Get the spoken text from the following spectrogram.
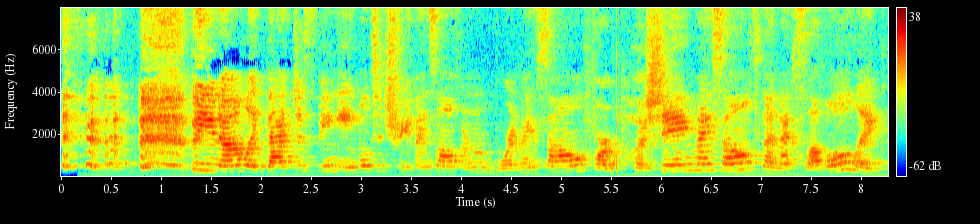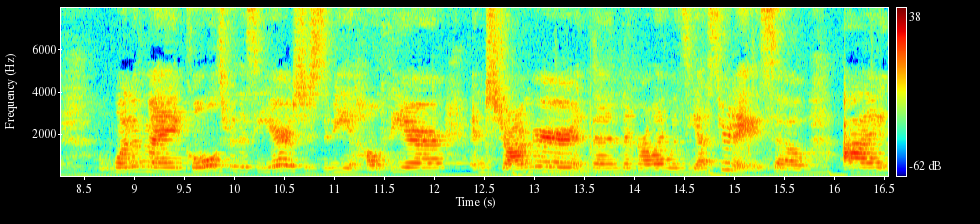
but you know, like that just being able to treat myself and reward myself for pushing myself to that next level, like one of my goals for this year is just to be healthier and stronger than the girl I was yesterday. So I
